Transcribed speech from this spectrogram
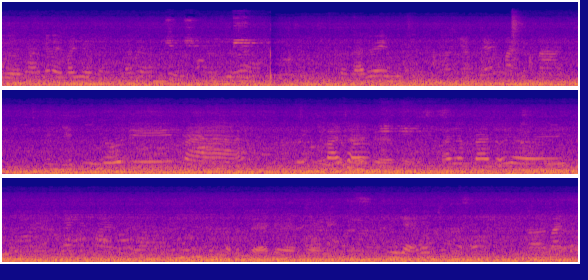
Được, hai cái này bao nhiêu nè? Bán cho em. Rồi trả cho em đi chị. Nữa đi mà ba trăm ba trăm ba nữa rồi Là tính rẻ cho em rồi. thì rẻ hơn chút nữa rồi ba trăm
